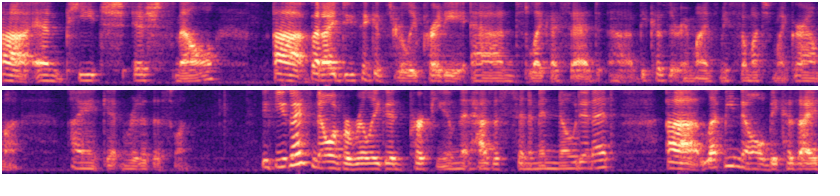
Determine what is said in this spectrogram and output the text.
uh, and peach-ish smell. Uh, but I do think it's really pretty and like I said, uh, because it reminds me so much of my grandma, I ain't getting rid of this one. If you guys know of a really good perfume that has a cinnamon note in it, uh, let me know because I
